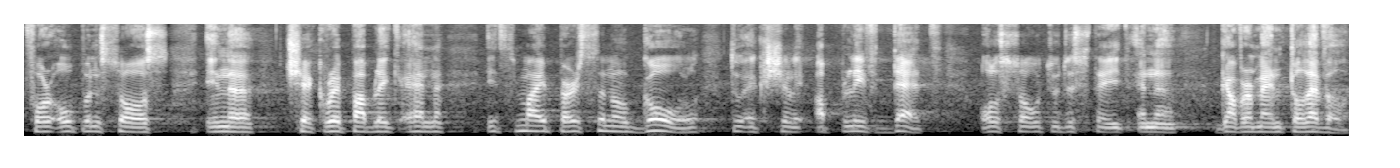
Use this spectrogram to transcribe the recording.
for open source in the Czech Republic. And it's my personal goal to actually uplift that also to the state and a governmental level.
